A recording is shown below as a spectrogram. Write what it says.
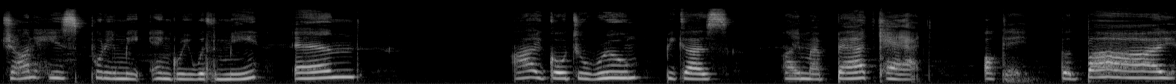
John he's putting me angry with me and I go to room because I'm a bad cat. Okay, Goodbye.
